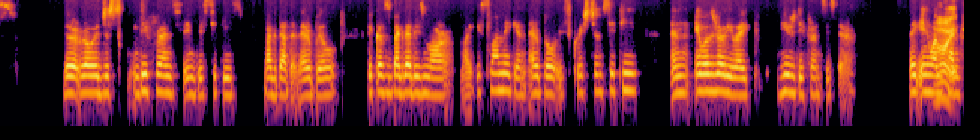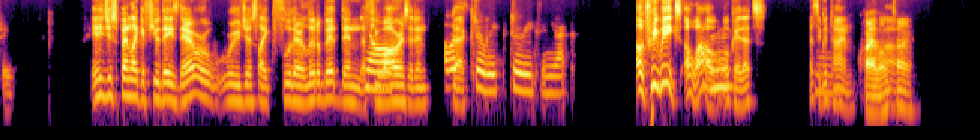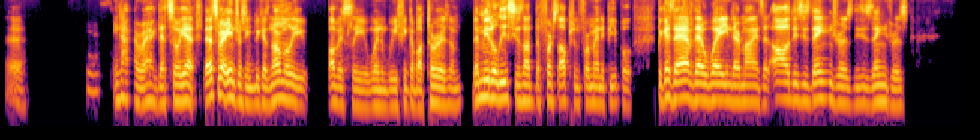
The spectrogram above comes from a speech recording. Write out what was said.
the religious difference in the cities, Baghdad and Erbil, because Baghdad is more like Islamic and Erbil is Christian city, and it was really like huge differences there, like in one Oh, yeah. country. And did you spend like a few days there, or were you just like flew there a little bit, then a few hours, and then I was Back. three week, three weeks in Iraq. oh, three weeks? Oh wow. Mhm. Okay, that's that's a good time. Quite a long Wow. time. Yeah. Yes. in Iraq. That's so yeah, that's very interesting because normally, obviously, when we think about tourism, the Middle East is not the first option for many people because they have that way in their minds that oh, this is dangerous, this is dangerous.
